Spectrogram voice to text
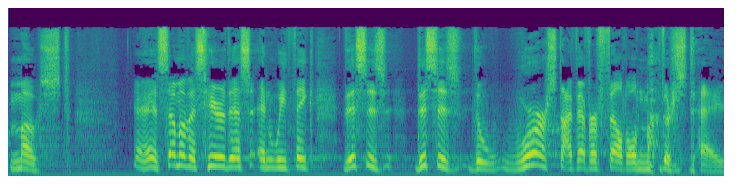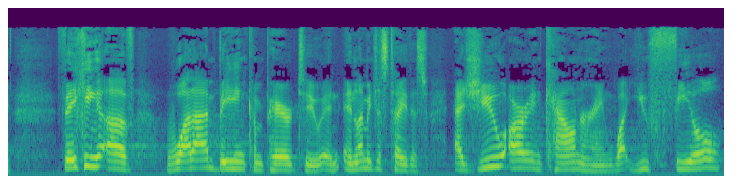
most. And some of us hear this and we think, this is, this is the worst I've ever felt on Mother's Day. Thinking of what I'm being compared to. And, and let me just tell you this as you are encountering what you feel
